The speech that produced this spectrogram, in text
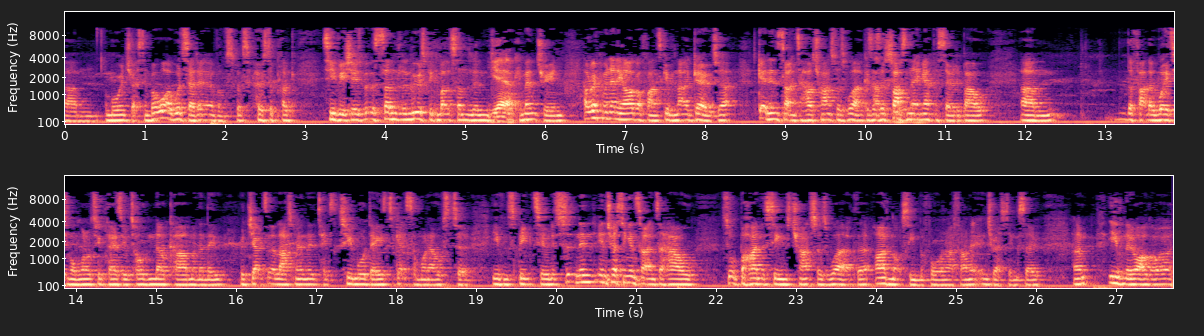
um, are more interesting. But what I would say, I don't know if I'm supposed to plug TV shows, but the Sunderland, we were speaking about the Sunderland Yeah. documentary, and I recommend any Argyle fans giving that a go to, to get an insight into how transfers work, because there's a fascinating episode about um, the fact they're waiting on one or two players who told them they'll come, and then they reject at the last minute, and it takes two more days to get someone else to even speak to. And it's an in- interesting insight into how sort of behind the scenes transfers work that I've not seen before, and I found it interesting. So, um, even though Argyle are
